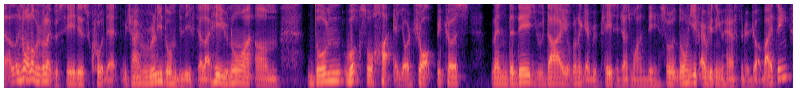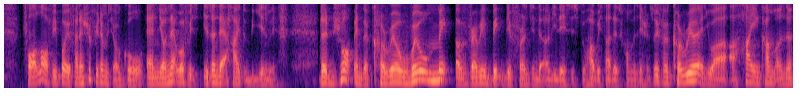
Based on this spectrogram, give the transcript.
Uh, you know, a lot of people like to say this quote that, which I really don't believe. They're like, "Hey, you know what? Um, don't work so hard at your job because when the day you die, you're going to get replaced in just one day. So don't give everything you have to the job. But I think for a lot of people, if financial freedom is your goal and your net worth is, isn't that high to begin with, the job and the career will make a very big difference in the early days as to how we started this conversation. So if a career and you are a high income earner,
